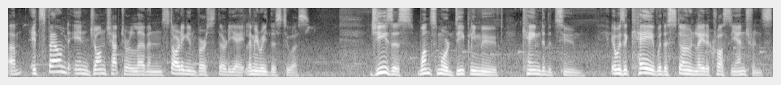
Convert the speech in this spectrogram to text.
Um, it's found in John chapter 11, starting in verse 38. Let me read this to us. Jesus, once more deeply moved, came to the tomb. It was a cave with a stone laid across the entrance.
